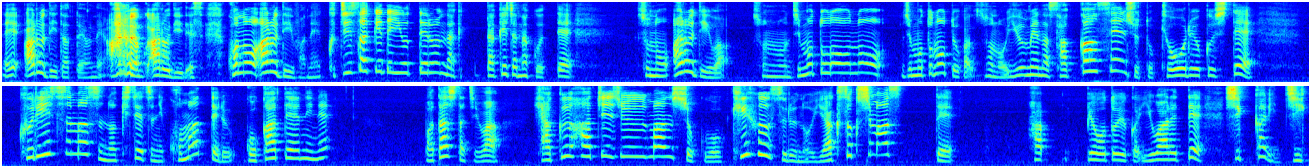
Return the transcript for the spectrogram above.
えアルディだったよね？アルディです。このアルディはね口先で言ってるんだだけじゃなくってそのアルディはその地元の地元のというかその有名なサッカー選手と協力してクリスマスの季節に困ってるご家庭にね私たちは180万食を寄付するのを約束しますって発表というか言われてしっかり実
